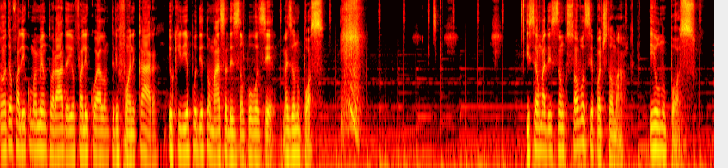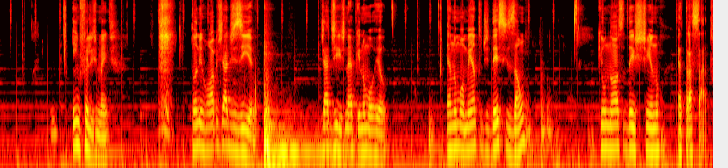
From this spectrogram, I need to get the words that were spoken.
Ontem eu falei com uma mentorada e eu falei com ela no telefone, cara, eu queria poder tomar essa decisão por você, mas eu não posso. Isso é uma decisão que só você pode tomar. Eu não posso. Infelizmente. Tony Robbins já dizia. Já diz, né? Porque não morreu. É no momento de decisão que o nosso destino é traçado.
